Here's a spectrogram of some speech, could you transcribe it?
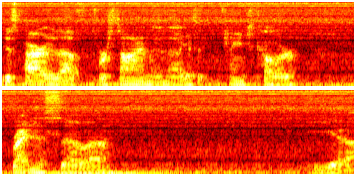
Just powered it up first time, and uh, I guess it changed color, brightness. So, uh, yeah.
